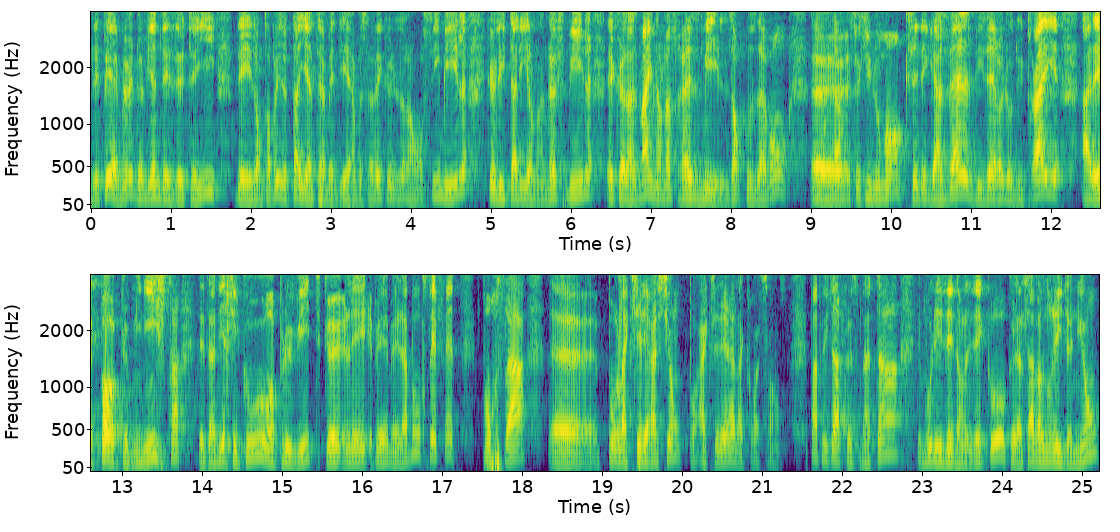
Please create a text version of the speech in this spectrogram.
les PME deviennent des ETI, des entreprises de taille intermédiaire. Vous savez que nous en avons 6 000, que l'Italie en a 9 000 et que l'Allemagne en a 13 000. Donc nous avons, euh, ce qui nous manque, c'est des gazelles, disait Renaud Dutreil, à l'époque ministre, c'est-à-dire qui courent plus vite que les PME. La bourse est faite pour ça, euh, pour l'accélération, pour accélérer la croissance. Pas plus tard que ce matin, vous lisez dans les échos que la savonnerie de Nyon,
